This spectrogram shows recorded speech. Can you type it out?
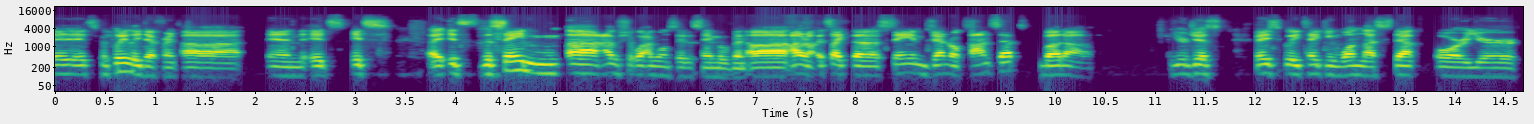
it's completely different, uh, and it's it's uh, it's the same. Uh, I, well, I won't say the same movement. Uh, I don't know. It's like the same general concept, but uh, you're just basically taking one less step, or you're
